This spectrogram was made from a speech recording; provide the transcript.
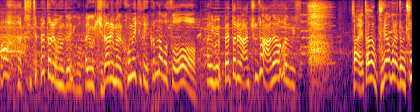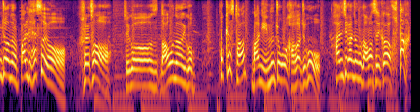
아 진짜 배터리 없는데 이거 아 이거 기다리면 커뮤니티 데이 끝나겠어 아니 왜 배터리를 안 충전 안 해와가지고 자 일단은 부랴부랴 좀 충전을 빨리 했어요 그래서 지금 나오는 이거 포켓스탑 많이 있는 쪽으로 가가지고 1시간 정도 남았으니까 후딱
